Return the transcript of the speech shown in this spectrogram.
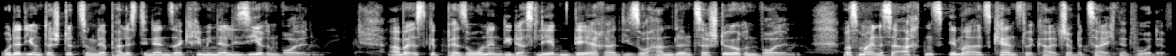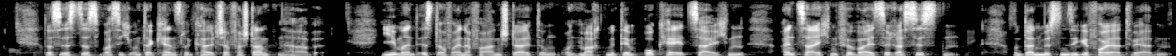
oder die Unterstützung der Palästinenser kriminalisieren wollen. Aber es gibt Personen, die das Leben derer, die so handeln, zerstören wollen, was meines Erachtens immer als Cancel Culture bezeichnet wurde. Das ist es, was ich unter Cancel Culture verstanden habe. Jemand ist auf einer Veranstaltung und macht mit dem Okay-Zeichen ein Zeichen für weiße Rassisten. Und dann müssen sie gefeuert werden.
